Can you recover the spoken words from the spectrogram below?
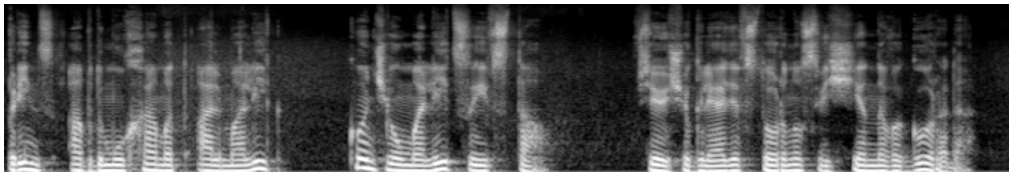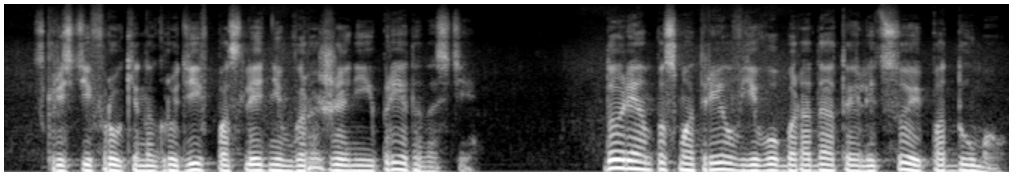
Принц Абдмухаммад Аль-Малик кончил молиться и встал, все еще глядя в сторону священного города, скрестив руки на груди в последнем выражении преданности. Дориан посмотрел в его бородатое лицо и подумал,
